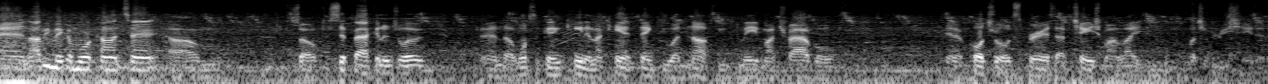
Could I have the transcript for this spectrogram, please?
And I'll be making more content. Um, so just sit back and enjoy. And uh, once again, Keenan, I can't thank you enough. You've made my travel and a cultural experience that changed my life. Much appreciated.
